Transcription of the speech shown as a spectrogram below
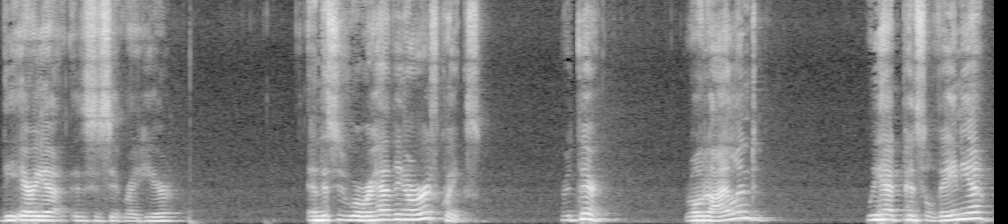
the area, this is it right here, and this is where we're having our earthquakes, right there. Rhode Island, we had Pennsylvania,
